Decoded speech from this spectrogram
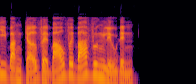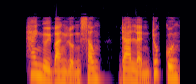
Chi bằng trở về báo với bá vương liệu định. Hai người bàn luận xong, ra lệnh rút quân.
